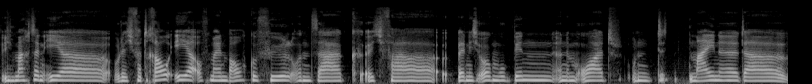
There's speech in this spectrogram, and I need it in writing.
ich mache dann eher oder ich vertraue eher auf mein Bauchgefühl und sag, ich fahre, wenn ich irgendwo bin, an einem Ort und meine, da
